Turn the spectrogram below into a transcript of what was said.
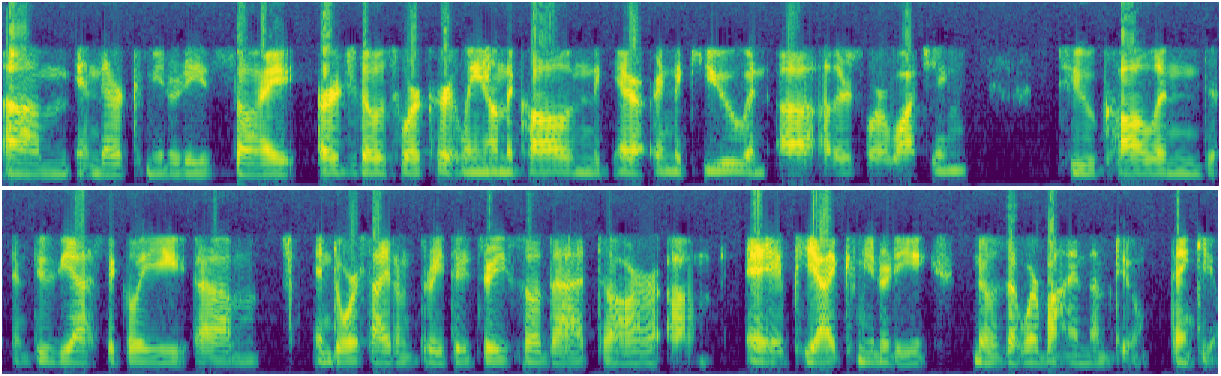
um, in their communities. So I urge those who are currently on the call in the, uh, in the queue and uh, others who are watching to call and enthusiastically um, endorse item 333 so that our um, AAPI community knows that we're behind them too. Thank you.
